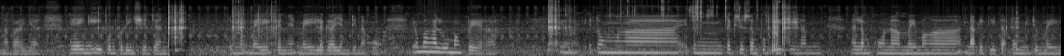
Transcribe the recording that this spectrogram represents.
na barya. Kaya iniipon ko din siya dyan. May, may, kanya, may lagayan din ako. Yung mga lumang pera, yung itong mga itong tagsa 10 piso na alam ko na may mga nakikita kong medyo may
